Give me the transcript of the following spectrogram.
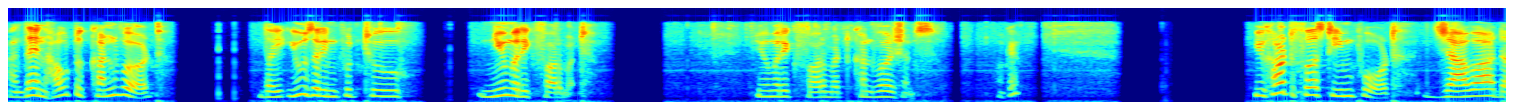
and then how to convert the user input to numeric format. Numeric format conversions. Okay. You have to first import java.io.console.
